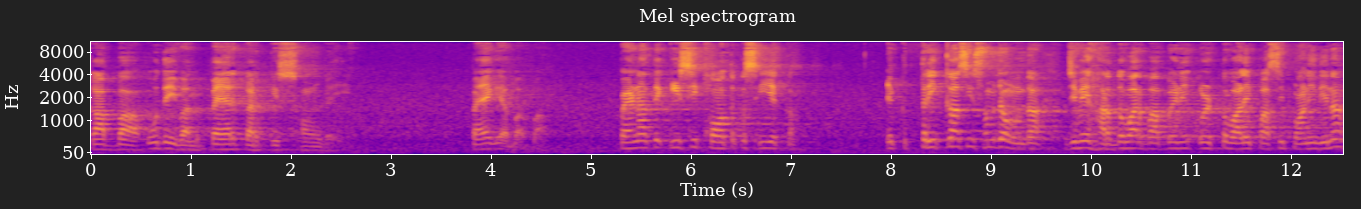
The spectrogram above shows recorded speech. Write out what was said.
ਕਾਬਾ, ਉਹਦੇ ਵੱਲ ਪੈਰ ਕਰਕੇ ਸੌਂ ਗਏ। ਪੈ ਗਿਆ ਬਾਬਾ। ਪੈਣਾ ਤੇ ਕੀ ਸੀ? ਕੌਤਕ ਸੀ ਇੱਕ। ਇੱਕ ਤਰੀਕਾ ਸੀ ਸਮਝਾਉਣ ਦਾ, ਜਿਵੇਂ ਹਰਦੁਆਰ ਬਾਬੇ ਨੇ ਉਲਟ ਵਾਲੇ ਪਾਸੇ ਪਾਣੀ ਦੇਣਾ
